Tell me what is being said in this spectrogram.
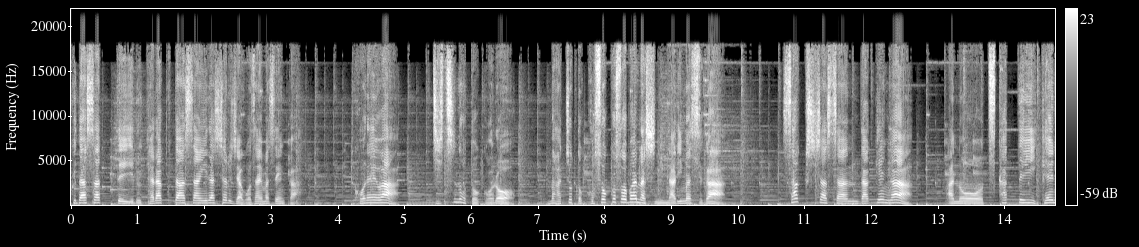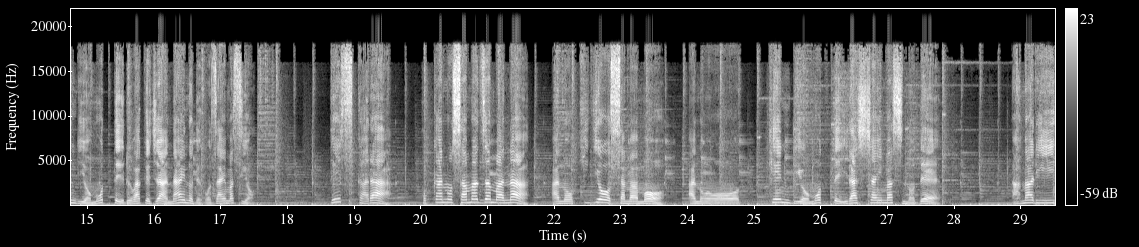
くださっているキャラクターさんいらっしゃるじゃございませんか。これは実のところまあちょっとこそこそ話になりますが作者さんだけがあのー、使っていい権利を持っているわけじゃないのでございますよ。ですから他のさまざまなあの企業様もあのー、権利を持っていらっしゃいますのであまり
